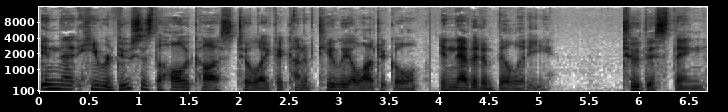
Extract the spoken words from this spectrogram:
in that he reduces the Holocaust to like a kind of teleological inevitability to this thing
